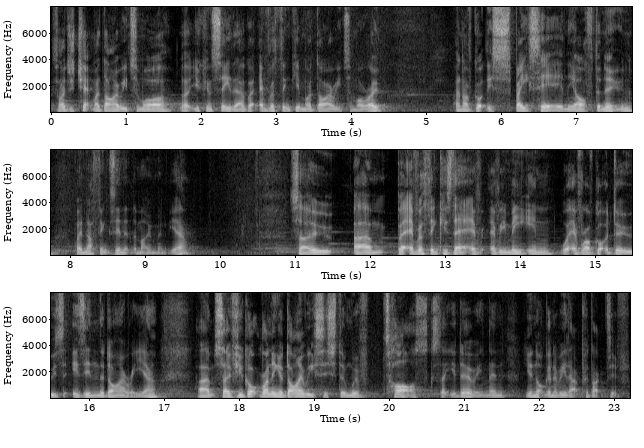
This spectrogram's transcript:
So I just check my diary tomorrow. Look, you can see there. I've got everything in my diary tomorrow, and I've got this space here in the afternoon where nothing's in at the moment. Yeah. So um, but everything is there. Every, every, meeting, whatever I've got to do is, is in the diary. Yeah. Um, so if you've got running a diary system with tasks that you're doing, then you're not going to be that productive.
